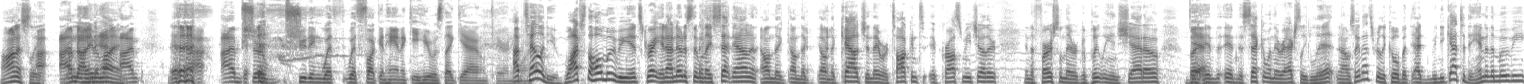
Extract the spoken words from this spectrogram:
Honestly, I, am not even lying. I'm I, I'm sure shooting with with fucking Haneke, he was like, "Yeah, I don't care anymore." I'm telling you, watch the whole movie. It's great. And I noticed that when they sat down on the on the on the couch and they were talking to, across from each other. In the first one, they were completely in shadow, but Yeah. in, in the second one, they were actually lit. And I was like, that's really cool. But uh, when you got to the end of the movie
